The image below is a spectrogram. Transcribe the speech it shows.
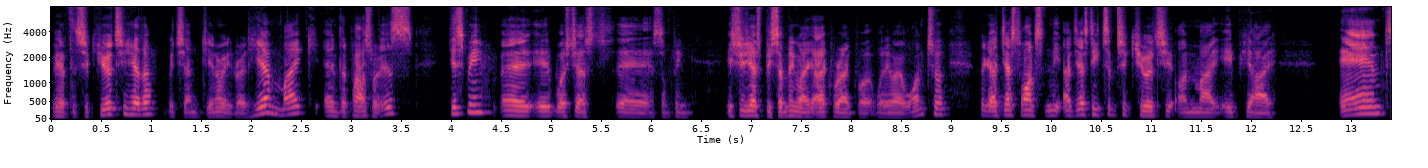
we have the security header, which I'm generate right here, Mike, and the password is kiss me. Uh, it was just uh, something. It should just be something like I can write whatever I want to. But I just want I just need some security on my API. And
